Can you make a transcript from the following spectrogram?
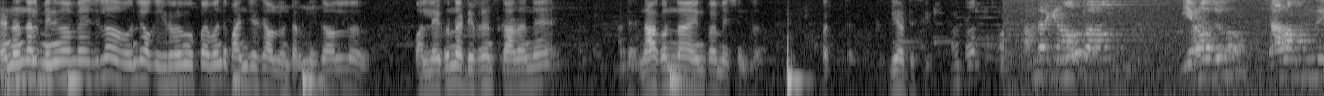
రెండు వందల మినిమం వేజ్లో ఓన్లీ ఒక ఇరవై ముప్పై మంది పనిచేసే వాళ్ళు ఉంటారు. మిగతా వాళ్ళు వాళ్ళు లేకున్నా డిఫరెన్స్ కాదనే అంటే నాకున్న ఇన్ఫర్మేషన్లో బట్ టు సీ అందరికీ నమస్కారం. ఈరోజు చాలా మంది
